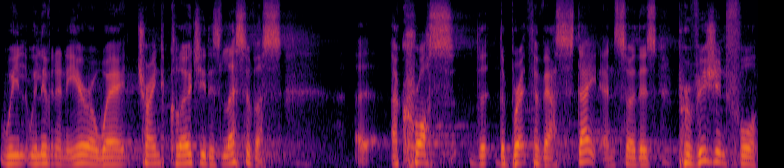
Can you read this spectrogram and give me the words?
we, we live in an era where trained clergy, there's less of us uh, across the, the breadth of our state. And so there's provision for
